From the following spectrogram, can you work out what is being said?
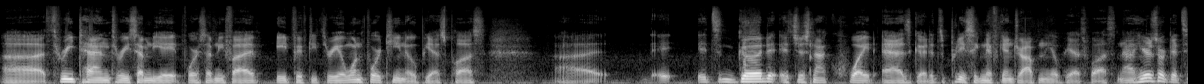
Uh, 310, 378, 475, 853, a 114 OPS plus. Uh, it, it's good. It's just not quite as good. It's a pretty significant drop in the OPS plus. Now, here's where it gets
